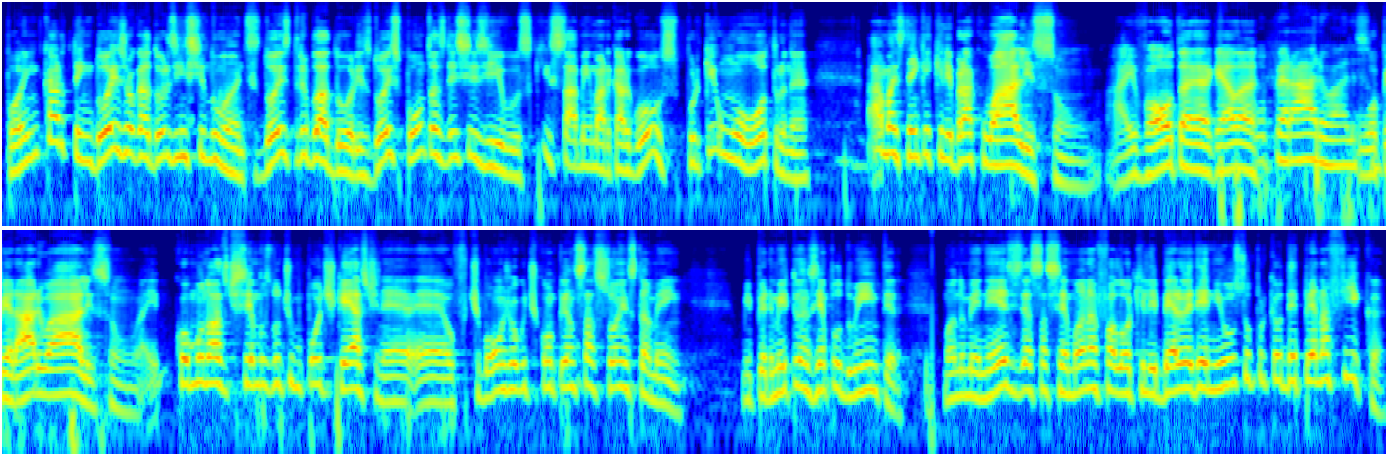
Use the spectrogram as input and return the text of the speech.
Põe, cara, tem dois jogadores insinuantes, dois dribladores, dois pontas decisivos que sabem marcar gols, por que um ou outro, né? Ah, mas tem que equilibrar com o Alisson. Aí volta aquela. O operário, Alisson. O operário Alisson. Aí, como nós dissemos no último podcast, né? É, o futebol é um jogo de compensações também. Me permite um exemplo do Inter. Mano Menezes, essa semana, falou que libera o Edenilson porque o Depena fica.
